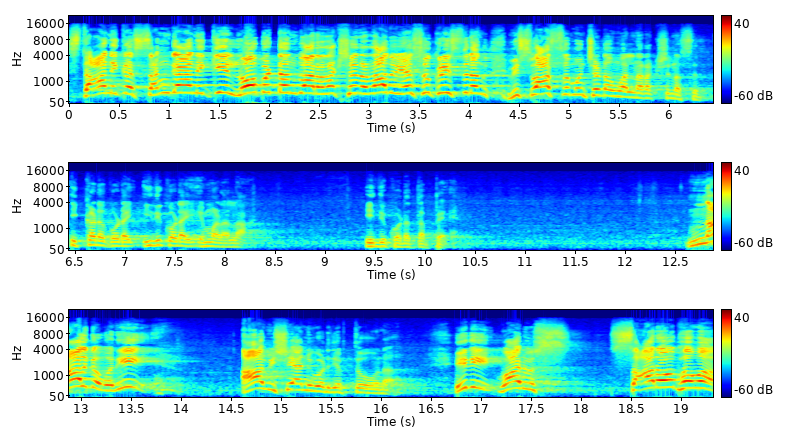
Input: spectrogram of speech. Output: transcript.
స్థానిక సంఘానికి లోబడ్డం ద్వారా రక్షణ రాదు యేసుక్రీస్తునందు విశ్వాసం ఉంచడం వలన రక్షణ వస్తుంది. ఇక్కడ కూడా ఇది కూడా ఇమ్మడలా. ఇది కూడా తప్పే. నాలుగవది ఆ విషయాన్ని కూడా చెప్తూ ఉన్నా. ఇది వారు సార్వభౌమ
